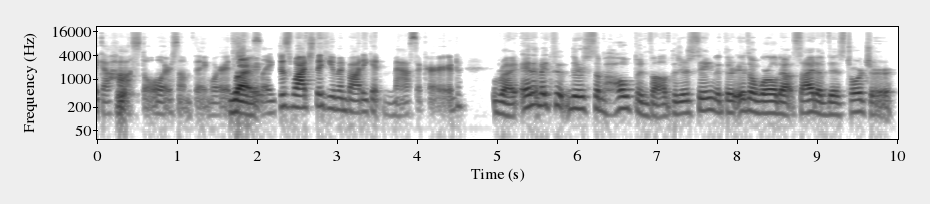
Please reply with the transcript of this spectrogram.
like a hostel or something where it's Right. just like just watch the human body get massacred. Right. And it makes it there's some hope involved because you're seeing that there is a world outside of this torture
